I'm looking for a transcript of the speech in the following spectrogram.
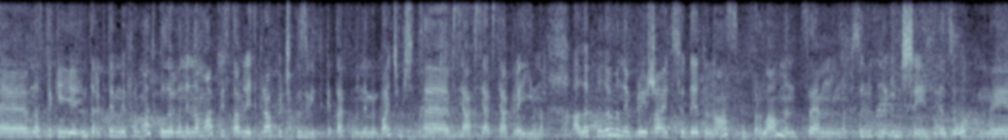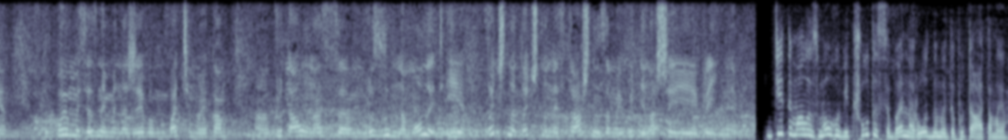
е, в нас такий інтерактивний формат, коли вони на мапі ставлять крапочку звідки. Так вони ми бачимо, що це вся, вся, вся країна. Але коли вони приїжджають сюди до нас у парламент, це абсолютно інший зв'язок. Ми спілкуємося з ними наживо. Ми бачимо, яка крута у нас е, розумна молодь, і точно, точно не страшно за майбутнє нашої країни. Діти мали змогу відчути себе народними депутатами.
